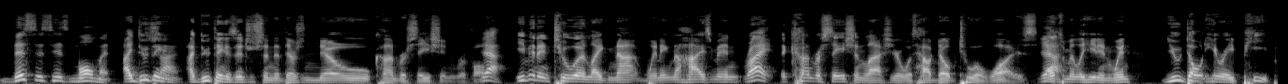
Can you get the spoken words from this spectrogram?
This is his moment. I do think shine. I do think it's interesting that there's no conversation revolved. Yeah. Even in Tua like not winning the Heisman, Right. the conversation last year was how dope Tua was. Yeah. Ultimately he didn't win. You don't hear a peep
